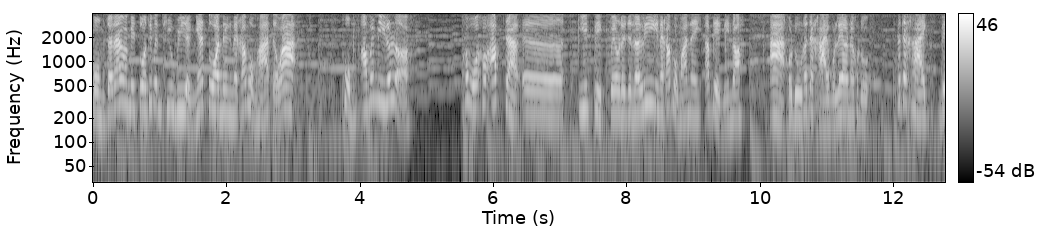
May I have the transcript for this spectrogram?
ผมจะได้มันมีตัวที่เป็นทีวีอย่างเงี้ยตัวหนึ่งนะครับผมฮะแต่ว่าผมเอาไม่มีแล้วเหรอเขาบอกว่าเขาอัพจากเอ่ออีพิกเปลเ e เจนดารี่นะครับผมฮะในอัปเดตนี้เนาะอ่าเขาดูน่าจะขายหมดแล้วนะเขาดู น่าจะขายแด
